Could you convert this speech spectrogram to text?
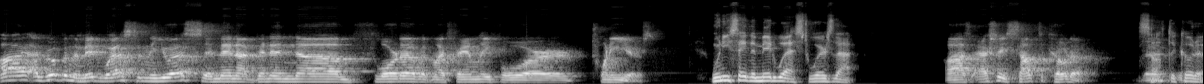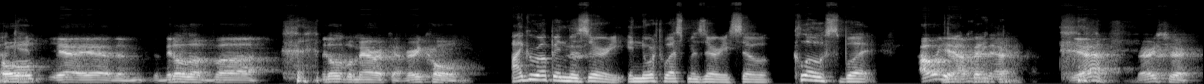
I, I grew up in the Midwest in the U.S., and then I've been in um, Florida with my family for 20 years. When you say the Midwest, where's that? Uh, actually, South Dakota. The, South Dakota. Cold, okay. Yeah, yeah. The, the middle of uh, middle of America. Very cold. I grew up in Missouri, in Northwest Missouri, so close, but. Oh yeah, I've been there. there yeah, very sure.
